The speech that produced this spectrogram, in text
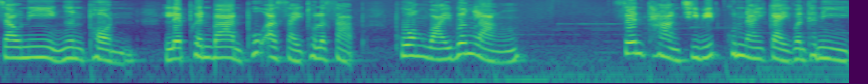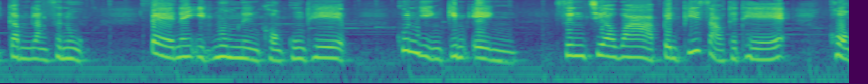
เจ้าหนี้เงินผ่อน และเพื่อนบ้านผู้อาศัยโทรศัพท์ พ่วงไว้เบื้องหลัง เส้นทางชีวิตคุณนายไก่วันธนีกำลังสนุก แต่ในอีกมุมหนึ่งของกรุงเทพ คุณหญิงกิมเอง ซึ่งเชื่อว่าเป็นพี่สาวแท้ๆของ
